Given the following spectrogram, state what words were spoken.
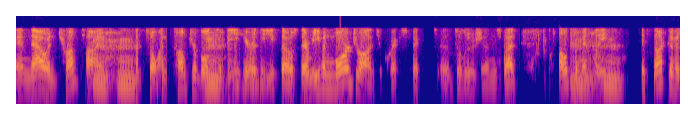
And now in Trump time, Mhm. it's so uncomfortable Mm. to be here in the ethos. They're even more drawn to quick fix uh, delusions. But ultimately, Mhm. it's not going to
